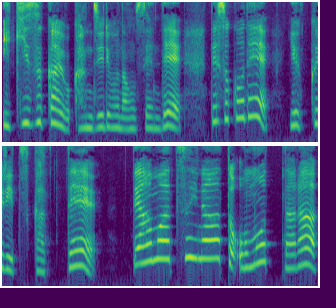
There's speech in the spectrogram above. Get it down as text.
息遣いを感じるような温泉で、で、そこでゆっくり使って、で、あ、もう暑いなと思ったら、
